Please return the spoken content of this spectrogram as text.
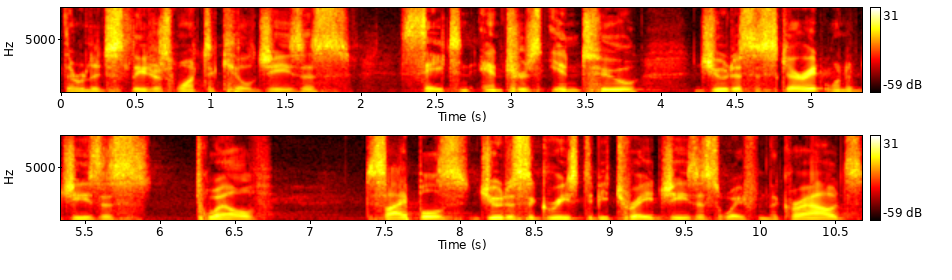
The religious leaders want to kill Jesus. Satan enters into Judas Iscariot, one of Jesus' 12 disciples. Judas agrees to betray Jesus away from the crowds.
